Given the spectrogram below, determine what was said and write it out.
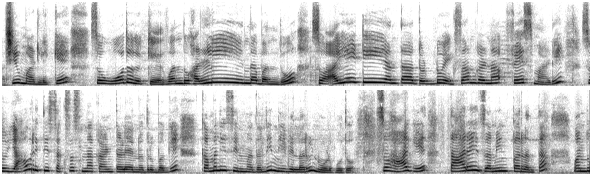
ಅಚೀವ್ ಮಾಡಲಿಕ್ಕೆ ಸೊ ಓದೋದಕ್ಕೆ ಒಂದು ಹಳ್ಳಿಯಿಂದ ಬಂದು ಸೊ ಐ ಐ ಟಿ ಅಂತ ದೊಡ್ಡ ಎಕ್ಸಾಮ್ಗಳನ್ನ ಫೇಸ್ ಮಾಡಿ ಸೊ ಯಾವ ರೀತಿ ಸಕ್ಸಸ್ನ ಕಾಣ್ತಾಳೆ ಅನ್ನೋದ್ರ ಬಗ್ಗೆ ಕಮಲಿ ಸಿನಿಮಾದಲ್ಲಿ ನೀವೆಲ್ಲರೂ ನೋಡ್ಬೋದು. ಸೊ ಹಾಗೆ, ತಾರೆ ಜಮೀನ್ ಪರ್ ಅಂತ ಒಂದು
